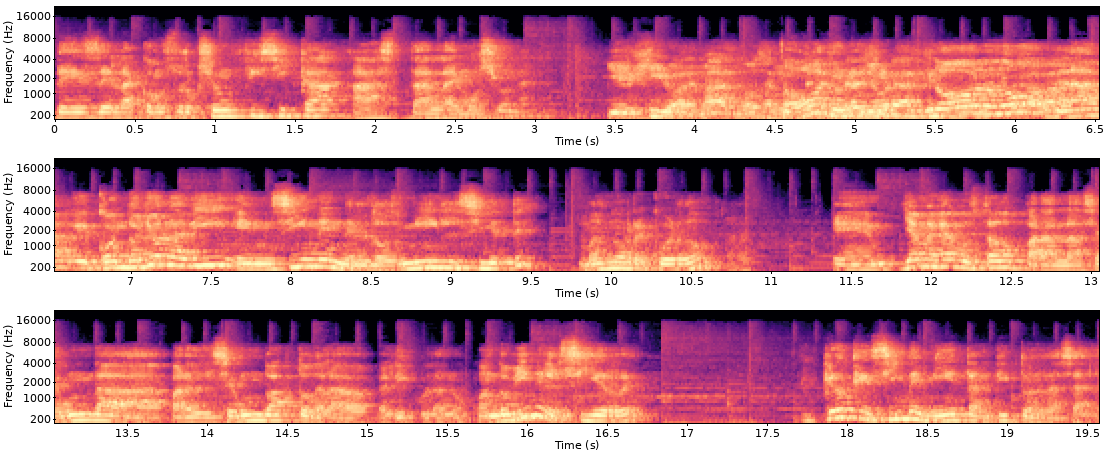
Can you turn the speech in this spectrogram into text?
desde la construcción física hasta la emocional. Y el giro, además, ¿no? O sea, No, no, no, no, no, no. La- eh, cuando yo la vi en cine en el 2007, más no recuerdo, eh, ya me había gustado para la segunda, para el segundo acto de la película, ¿no? Cuando viene el cierre, creo que sí me mié tantito en la sala.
